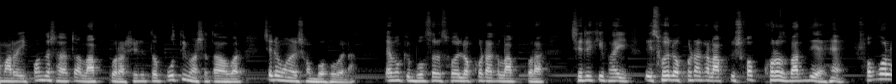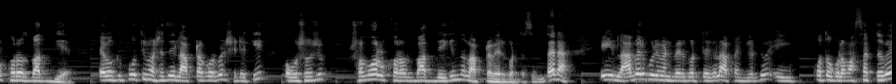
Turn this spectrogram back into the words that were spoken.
আমার এই পঞ্চাশ হাজার টাকা লাভ করা, সেটা তো প্রতি মাসে তাও আবার, সেটা মনে হয় সম্ভব হবে না। এমনকি বছরে ছয় লক্ষ টাকা লাভ করা, সেটা কি ভাই, এই ছয় লক্ষ টাকা লাভ কি সব খরচ বাদ দিয়ে? হ্যাঁ সকল খরচ বাদ দিয়ে। এবং প্রতি মাসে যে লাভটা করবেন সেটা কি অবশ্যই সকল খরচ বাদ দিয়ে কিন্তু লাভটা বের করতেছেন, তাই না? এই লাভের পরিমাণ বের করতে গেলে আপনাকে কি করতে হবে এই কতগুলো মাছ ছাড়তে হবে?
